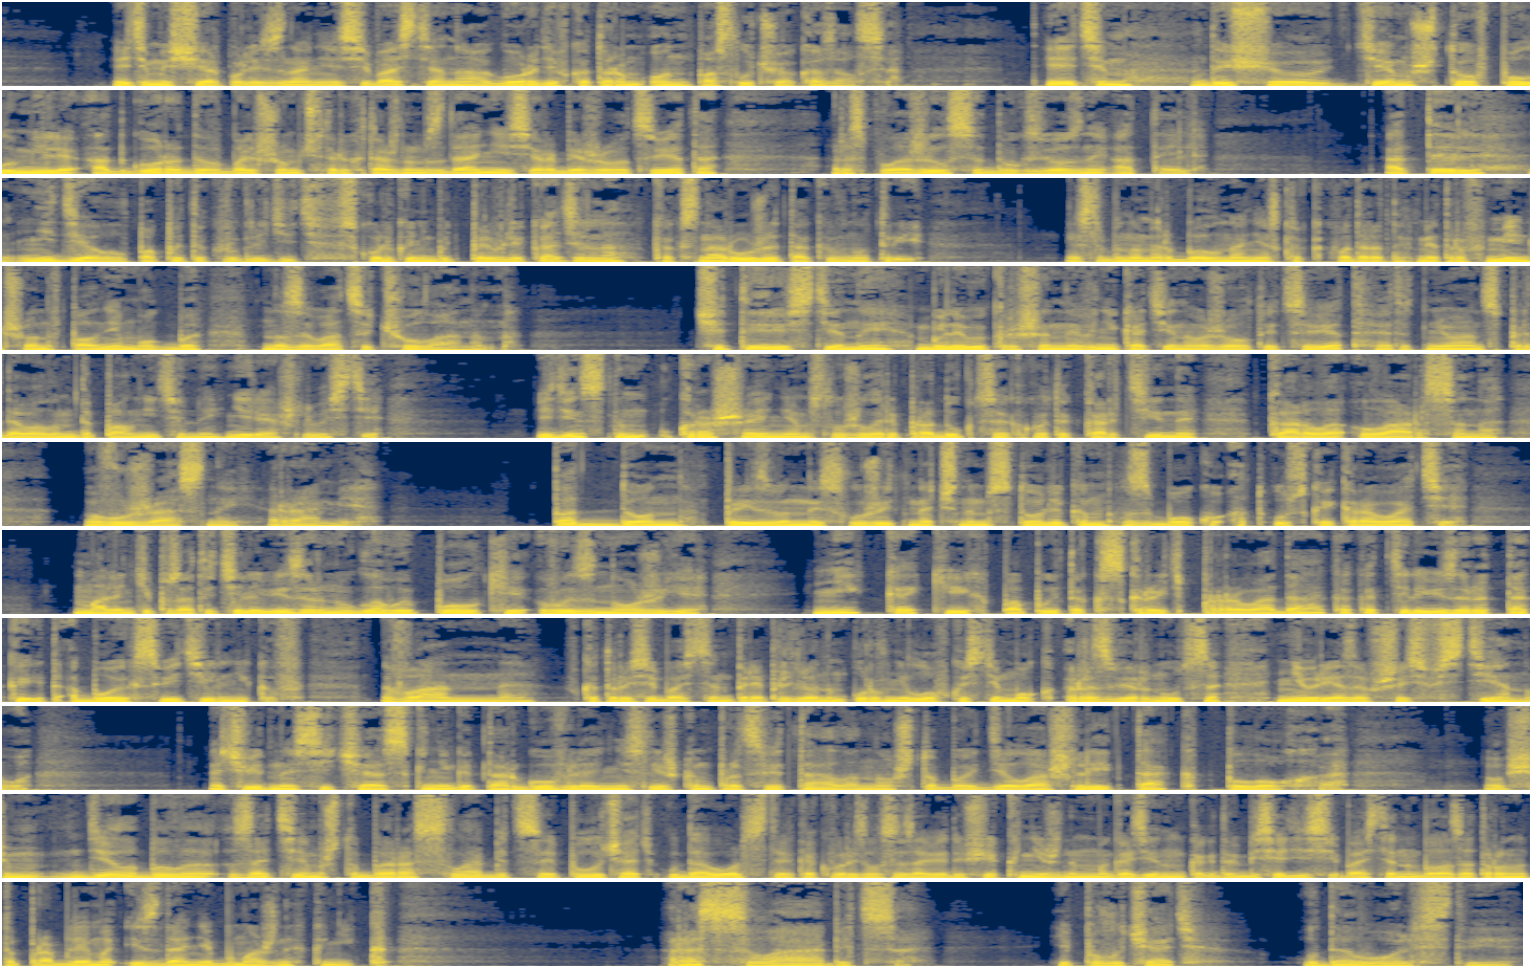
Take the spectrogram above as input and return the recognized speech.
Этим исчерпались знания Себастьяна о городе, в котором он по случаю оказался. Этим, да еще тем, что в полумиле от города в большом четырехэтажном здании серо-бежевого цвета расположился двухзвездный отель. Отель не делал попыток выглядеть сколько-нибудь привлекательно, как снаружи, так и внутри. Если бы номер был на несколько квадратных метров меньше, он вполне мог бы называться чуланом — Четыре стены были выкрашены в никотиново-желтый цвет, этот нюанс придавал им дополнительной неряшливости. Единственным украшением служила репродукция какой-то картины Карла Ларсона в ужасной раме. Поддон, призванный служить ночным столиком сбоку от узкой кровати. Маленький пузатый телевизор на угловой полке в изножье. Никаких попыток скрыть провода как от телевизора, так и от обоих светильников. Ванная, в которой Себастьян при определенном уровне ловкости мог развернуться, не врезавшись в стену. Очевидно, сейчас книготорговля не слишком процветала, но чтобы дела шли так плохо, В общем, дело было за тем, чтобы расслабиться и получать удовольствие, как выразился заведующий книжным магазином, когда в беседе с Себастьяном была затронута проблема издания бумажных книг. Расслабиться и получать удовольствие.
